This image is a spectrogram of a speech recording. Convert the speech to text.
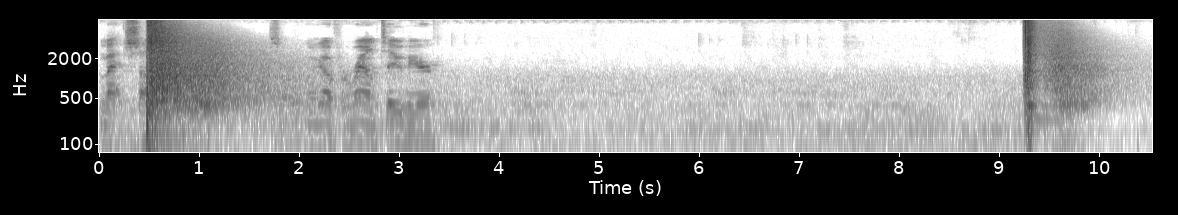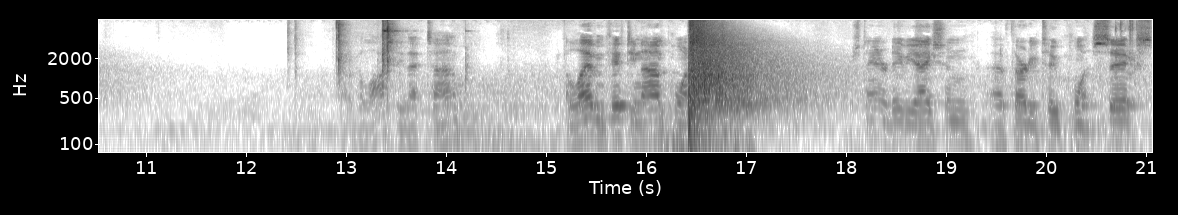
match shot. So we're gonna go for round two here. velocity that time. 1159.8. Standard deviation of 32.6.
